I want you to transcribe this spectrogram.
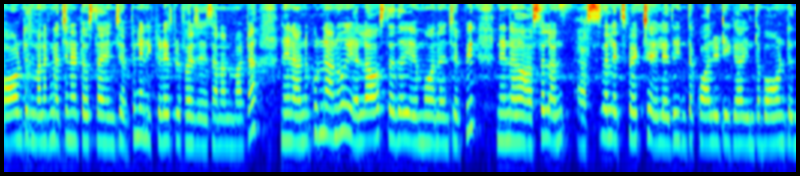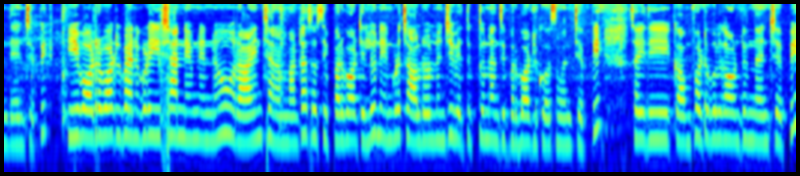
బాగుంటుంది. మనకు నచ్చినట్టు వస్తాయని చెప్పి నేను ఇక్కడే ప్రిఫర్ చేశాను అనమాట నేను అనుకున్నాను ఎలా వస్తుందో ఏమో అని చెప్పి నేను అస్సలు అన్ అస్సలు ఎక్స్పెక్ట్ చేయలేదు ఇంత క్వాలిటీగా ఇంత బాగుంటుంది అని చెప్పి. ఈ వాటర్ బాటిల్ పైన కూడా ఈశాన్ నేమ్ నేను రాయించాను అనమాట సో సిప్పర్ బాటిల్ నేను కూడా చాలా రోజుల నుంచి వెతుకుతున్నాను సిప్పర్ బాటిల్ కోసం అని చెప్పి. సో ఇది కంఫర్టబుల్గా ఉంటుందని చెప్పి.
